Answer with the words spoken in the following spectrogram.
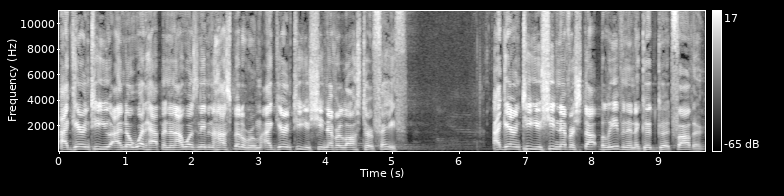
I guarantee you, I know what happened, and I wasn't even in the hospital room. I guarantee you, she never lost her faith. I guarantee you, she never stopped believing in a good, good father.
